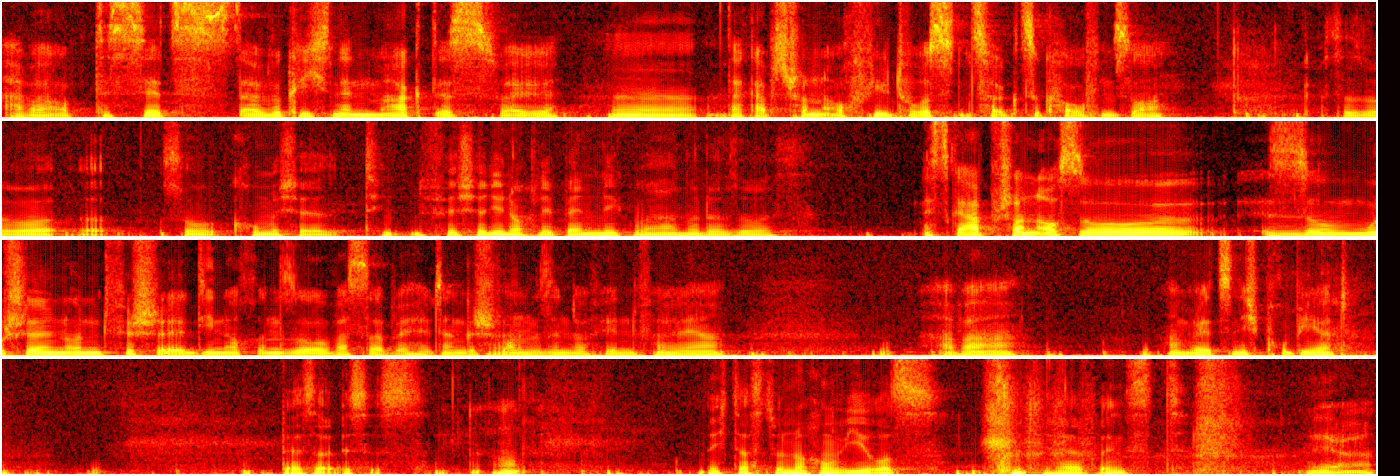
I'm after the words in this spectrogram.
Aber ob das jetzt da wirklich ein Markt ist, weil ja. da gab es schon auch viel Touristenzeug zu kaufen. So. Du so, so komische Tintenfische, die noch lebendig waren oder sowas? Es gab schon auch so, so Muscheln und Fische, die noch in so Wasserbehältern geschwommen ja. sind, auf jeden Fall, ja. Aber haben wir jetzt nicht probiert. Besser ist es. Ja. Nicht, dass du noch ein Virus herbringst. Ja.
